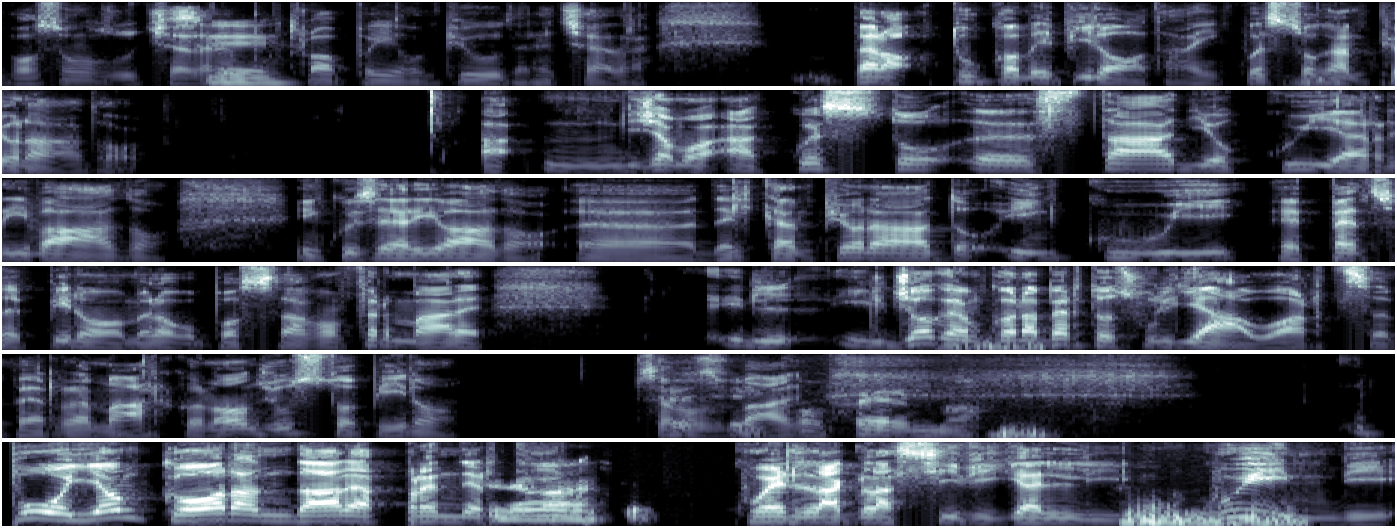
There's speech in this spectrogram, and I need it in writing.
possono succedere sì. purtroppo i computer, eccetera. Però tu come pilota in questo campionato a, mhmm, diciamo, a questo eh, stadio qui arrivato, in cui sei arrivato eh, del campionato, in cui, e penso che Pino me lo possa confermare, il, il, gioco è ancora aperto sugli awards per Marco, no? Giusto Pino? Se sì, non sbaglio. Sì, confermo. Puoi ancora andare a prenderti quella classifica lì. Quindi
